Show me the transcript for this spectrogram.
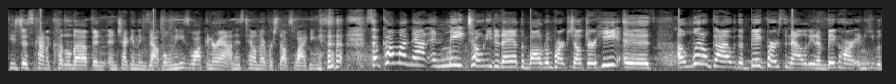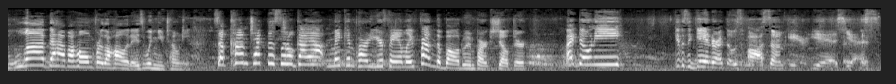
he's just kind of cuddled up and, and checking things out. But when he's walking around, his tail never stops wagging. so come on down and meet Tony today at the Baldwin Park Shelter. He is a little guy with a big personality and a big heart, and he would love to have a home for the holidays, wouldn't you, Tony? So come check this little guy out and make him part of your family from the Baldwin Park Shelter. Bye, Tony. Give us a gander at those awesome ears. Yes, yes.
